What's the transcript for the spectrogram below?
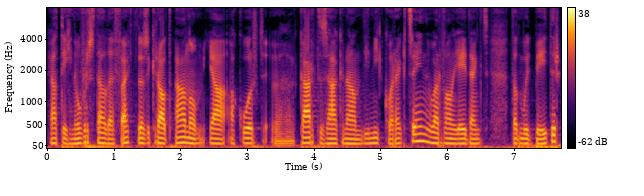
ja, tegenovergestelde effect. Dus ik raad aan om, ja, akkoord, uh, kaartenzaken aan die niet correct zijn, waarvan jij denkt dat moet beter,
